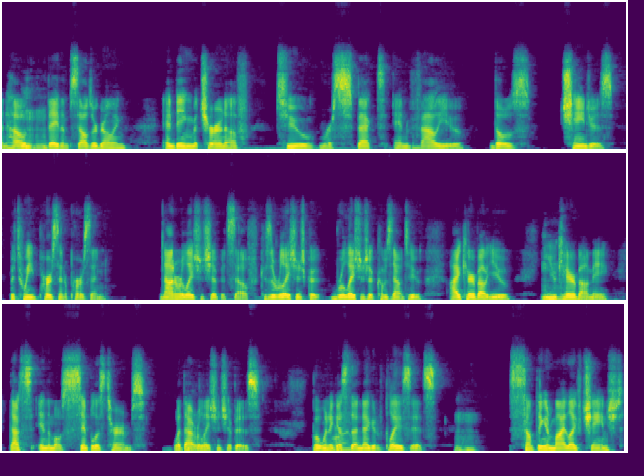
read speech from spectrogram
and how Mhm. they themselves are growing and being mature enough to respect and value those changes between person to person not a relationship itself because a relationship relationship comes down to i care about you you Mhm. care about me that's in the most simplest terms what that Mhm. relationship is but when it gets to Right. that negative place it's Mhm. something in my life changed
